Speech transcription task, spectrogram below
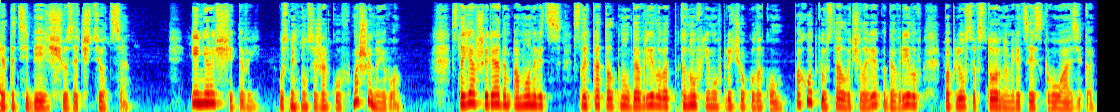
Это тебе еще зачтется. И не рассчитывай, усмехнулся Жарков. Машину его. Стоявший рядом ОМОНовец слегка толкнул Гаврилова, ткнув ему в плечо кулаком. Походкой усталого человека Гаврилов поплелся в сторону милицейского уазика.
